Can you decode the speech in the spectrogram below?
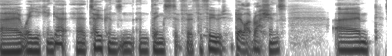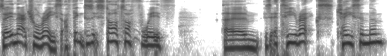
uh, where you can get uh, tokens and, and things to, for, for food, a bit like rations. Um, so in the actual race, I think does it start off with um, is it a T Rex chasing them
